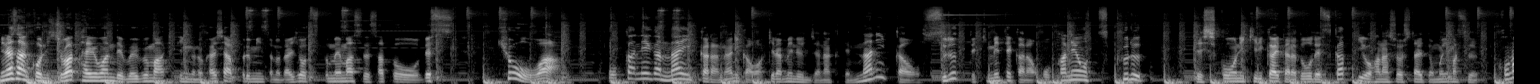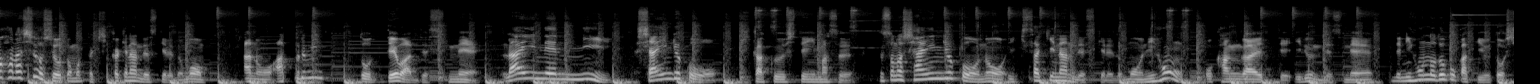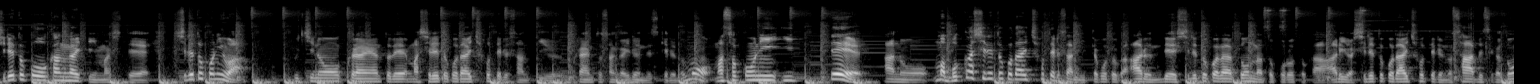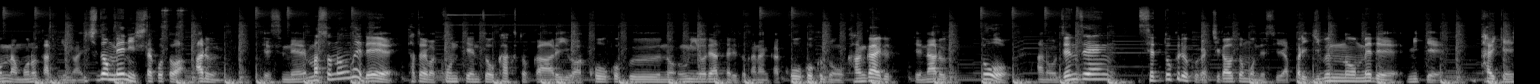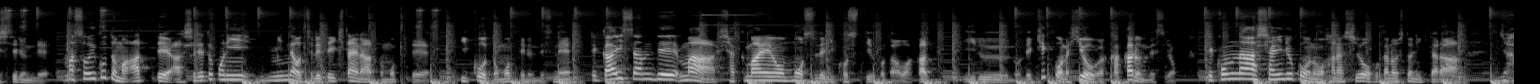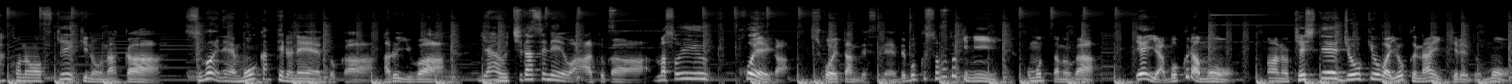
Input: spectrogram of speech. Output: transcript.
皆さんこんにちは。台湾でウェブマーケティングの会社 applemintの代表を務めます佐藤です。今日はお金がないから何かを諦めるんじゃなくて何かをするって決めてからお金を作るって思考に切り替えたらどうですか？っていうお話をしたいと思います。この話をしようと思ったきっかけなんですけれどもあの applemintではですね来年に社員旅行を計画していますその社員旅行の行き先なんですけれども、日本を考えているんですね。で、日本のどこかっていうと、知床を考えていまして、知床にはうちのクライアントで、まあ、知床第一ホテルさんっていうクライアントさんがいるんですけれども、まあ、そこに行って、あのまあ、僕は知床第一ホテルさんに行ったことがあるんで、知床がどんなところとか、あるいは知床第一ホテルのサービスがどんなものかっていうのは一度目にしたことはあるんですね。まあ、その上で、例えばコンテンツを書くとか、あるいは広告の運用であったりとか、なんか広告文を考えるってなると、あの全然説得力が違うと思うんですよ。やっぱり自分の目で見て体験してるんで。まあ、そういうこともあって、あ、知床にみんなを連れて行きたいなと思って行こうと思ってるんですね。で、概算でまあ100万円をもうすでに越すっていうことは分かっているので、結構な費用がかかるんですよ。で、こんな社員旅行のお話を他の人に来たら、いや、この不景気の中、すごいね、儲かってるねとか、あるいは、いや、打ち出せねえわとか、まあそういう声が聞こえたんですね。で、僕その時に思ったのが、いやいや、僕らも、あの、決して状況は良くないけれども、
